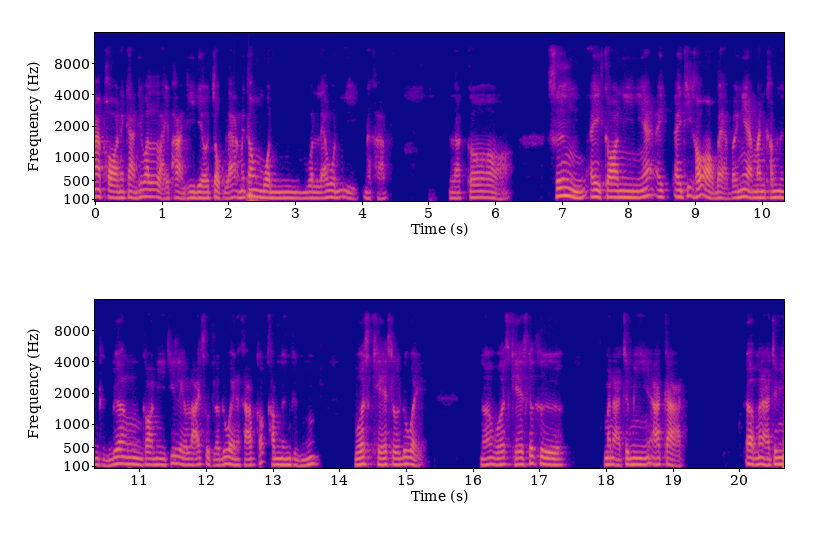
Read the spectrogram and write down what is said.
มากพอในการที่ว่าไหลผ่านทีเดียวจบแล้วไม่ต้องวนวนแล้ววนอีกนะครับ แล้วก็ ซึ่งไอ้กรณีเนี้ยไอ้ไอ้ที่เขาออกแบบไว้เนี่ยมันคำนึงถึงเรื่องกรณีที่เลวร้ายสุดแล้วด้วยนะครับ ก็คำนึงถึง worst case แล้วด้วยเนาะ worst case ก็คือ มันอาจจะมีอากาศเออมันอาจจะมี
